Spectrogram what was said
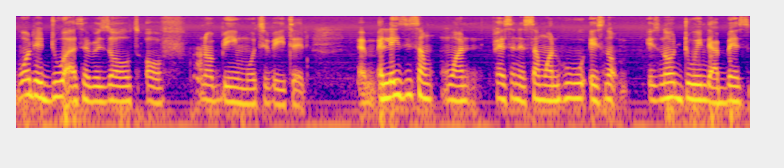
what they do as a result of not being motivated um, a lazy someone person is someone who is not is not doing their best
